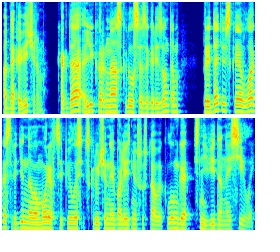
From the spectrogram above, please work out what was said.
Однако вечером, когда Ликарна скрылся за горизонтом, предательская влага Срединного моря вцепилась в скрюченные болезнью суставы Клунга с невиданной силой.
